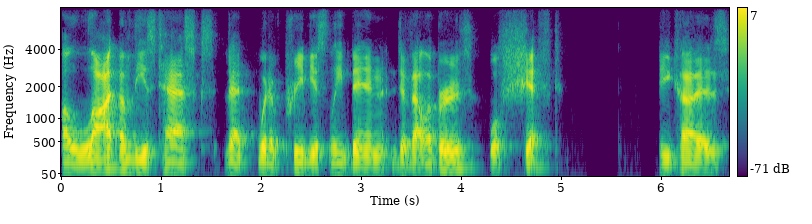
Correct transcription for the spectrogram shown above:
A lot of these tasks that would have previously been developers will shift because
